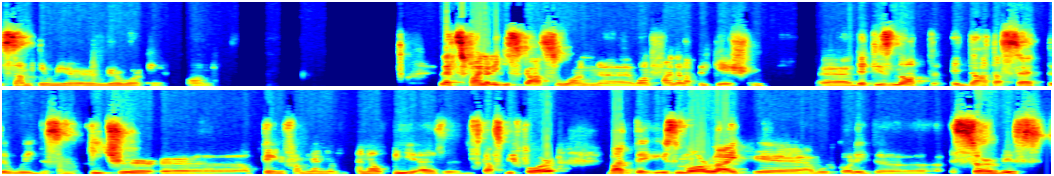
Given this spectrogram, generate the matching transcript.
is something we are, we are working on. Let's finally discuss one, uh, one final application uh, that is not a data set with some feature uh, obtained from NLP as uh, discussed before, but is more like, uh, I would call it uh, a service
